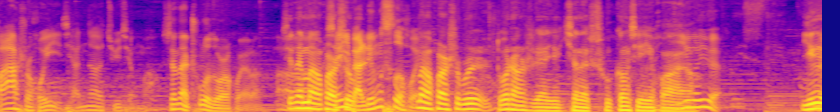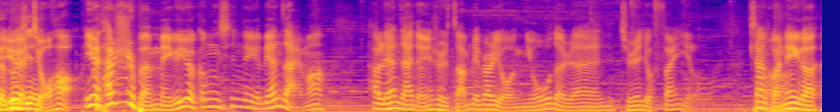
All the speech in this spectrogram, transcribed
八十回以前的剧情吧。现在出了多少回了？现在漫画是一百零四回。漫画是不是多长时间？现在出更新一话一个月，一个月九号，因为它日本每个月更新那个连载嘛，它连载等于是咱们这边有牛的人直接就翻译了，像管那个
